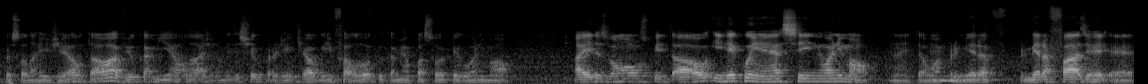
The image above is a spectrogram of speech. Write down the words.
o pessoal na região, tal, ah, viu o caminhão lá, geralmente eles chegam para a gente, ah, alguém falou que o caminhão passou e pegou o animal. Aí eles vão ao hospital e reconhecem o animal. Né? Então a primeira, primeira fase é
